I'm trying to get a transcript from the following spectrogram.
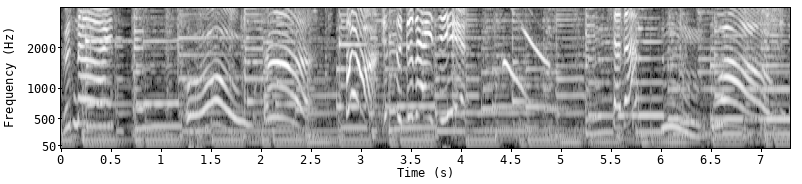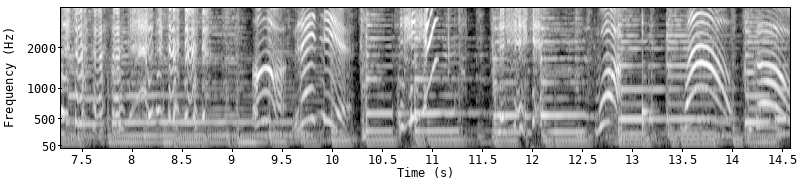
Good night! Oh! Oh! It's a good idea! Oh! Good idea! Walk! Wow! Go!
